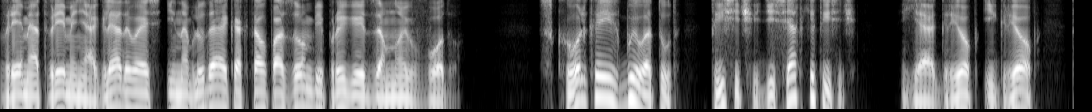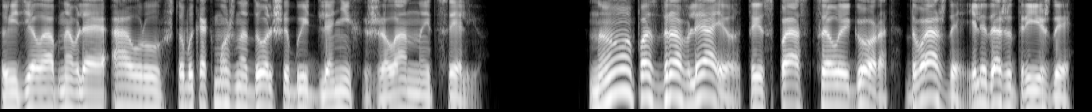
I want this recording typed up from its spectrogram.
время от времени оглядываясь и наблюдая, как толпа зомби прыгает за мной в воду. Сколько их было тут? Тысячи, десятки тысяч. Я греб и греб, то и дело обновляя ауру, чтобы как можно дольше быть для них желанной целью. «Ну, поздравляю, ты спас целый город, дважды или даже трижды»,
